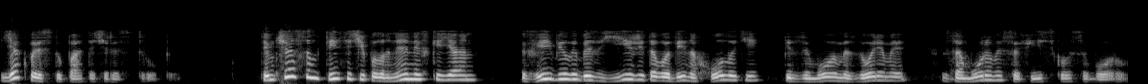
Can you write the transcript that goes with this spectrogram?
як переступати через трупи. Тим часом тисячі полонених киян гибіли без їжі та води на холоді під зимовими зорями за мурами Софійського собору.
